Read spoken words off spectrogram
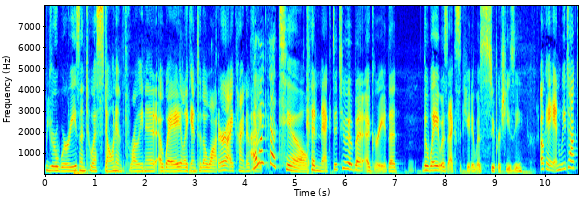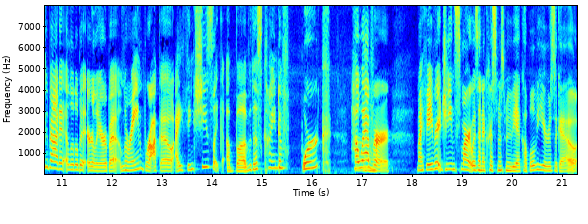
your worries into a stone and throwing it away like into the water. I kind of I like that too. connected to it, but agree that the way it was executed was super cheesy. Okay, and we talked about it a little bit earlier, but Lorraine Bracco, I think she's like above this kind of work. However, my favorite Jean Smart was in a Christmas movie a couple of years ago.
